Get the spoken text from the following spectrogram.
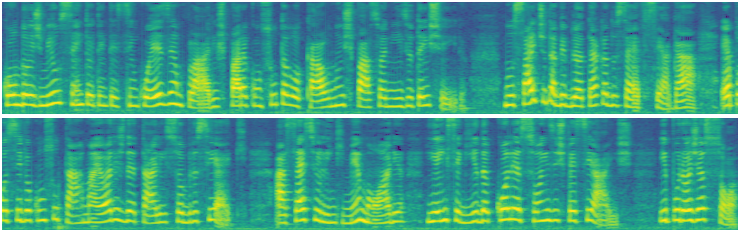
com 2.185 exemplares para consulta local no espaço Anísio Teixeira. No site da Biblioteca do CFCH é possível consultar maiores detalhes sobre o CIEC. Acesse o link Memória e, em seguida, Coleções Especiais. E por hoje é só.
